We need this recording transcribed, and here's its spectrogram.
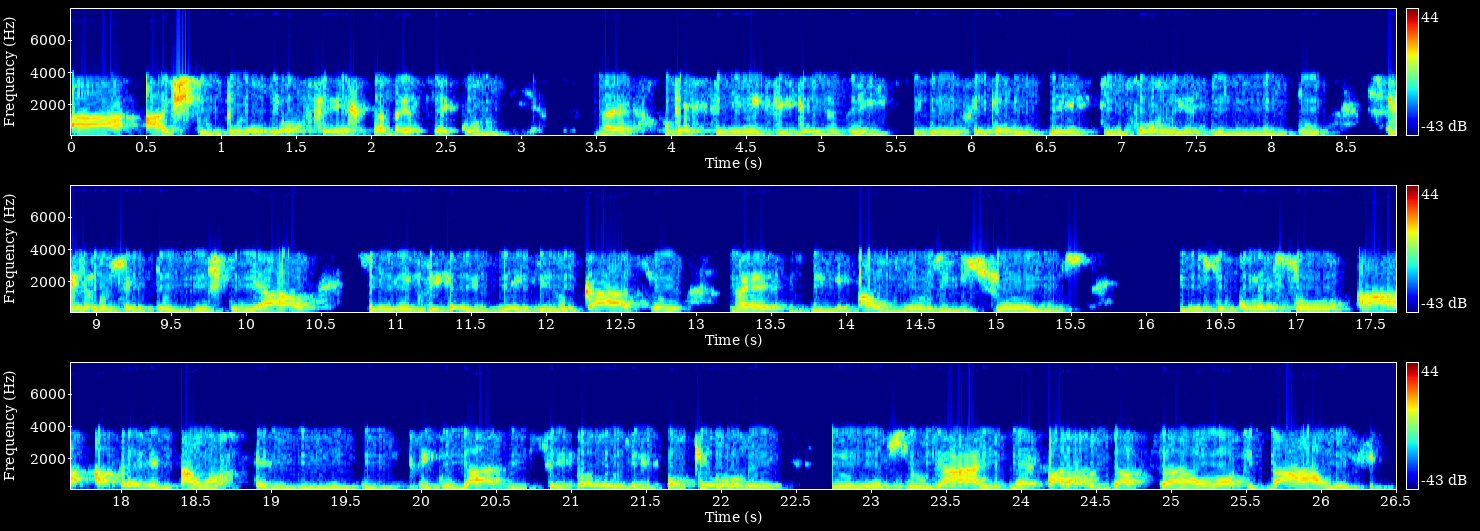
a, a estrutura de oferta dessa economia. Né? O que, é que significa dizer isso? Significa dizer que o fornecimento, seja no setor industrial, significa dizer que no caso né, de alguns insumos, isso começou a apresentar uma série de dificuldades em ser produzido, porque houve em muitos lugares né, paralisação, lockdown, enfim.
